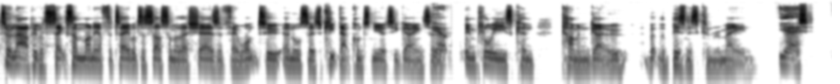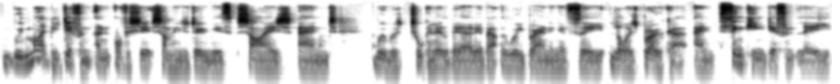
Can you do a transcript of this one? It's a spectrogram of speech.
to allow people to take some money off the table to sell some of their shares if they want to, and also to keep that continuity going, so Yeah. that employees can come and go, but the business can remain. Yes, we might be different, and obviously it's something to do with size. And we were talking a little bit earlier about the rebranding of the Lloyd's broker and thinking differently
